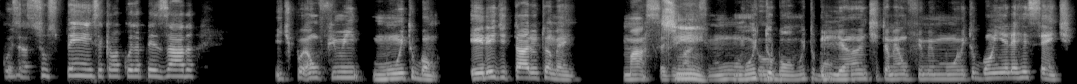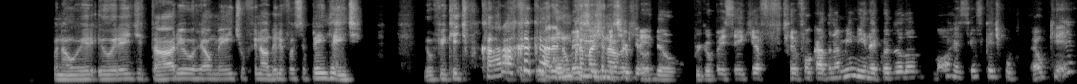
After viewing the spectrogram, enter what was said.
coisa suspense, aquela coisa pesada. E, tipo, é um filme muito bom. Hereditário também. Massa Sim, demais. muito, bom, muito bom. Brilhante, também é um filme muito bom e ele é recente. Não, o Her- o Hereditário, realmente, o final dele foi surpreendente. Eu fiquei tipo, caraca, cara, eu nunca imaginava aquilo. surpreendeu, porque eu pensei que ia ser focado na menina, e quando ela morre assim, eu fiquei tipo, é o quê?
